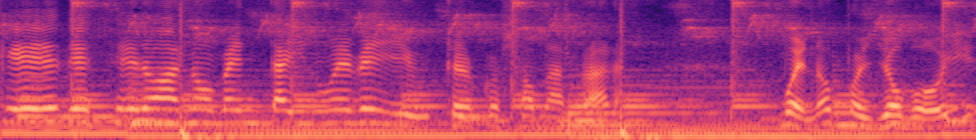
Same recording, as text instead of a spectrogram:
qué, de 0 a 99 y qué cosa más rara. Bueno, pues yo voy.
